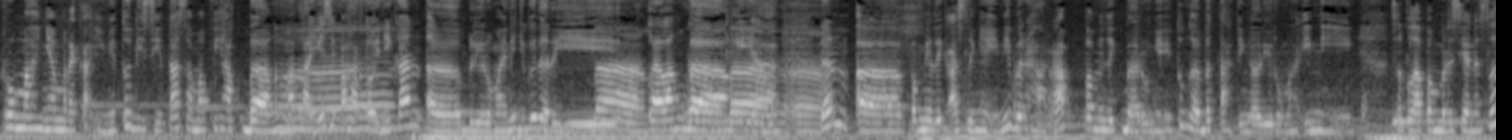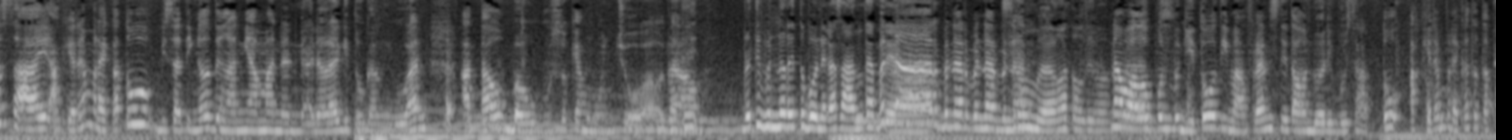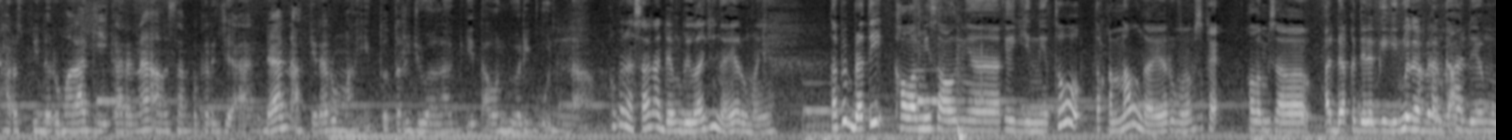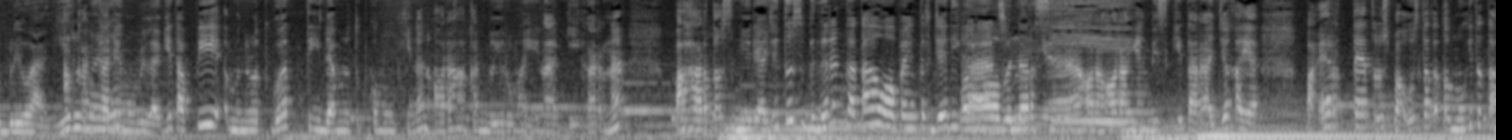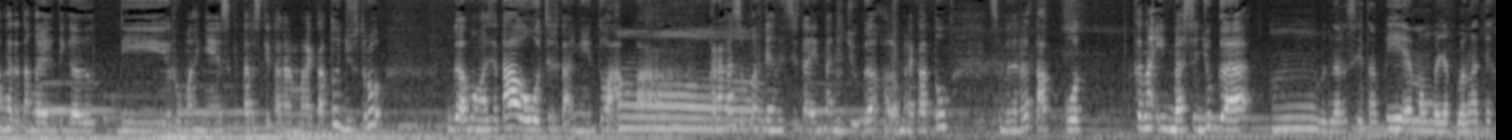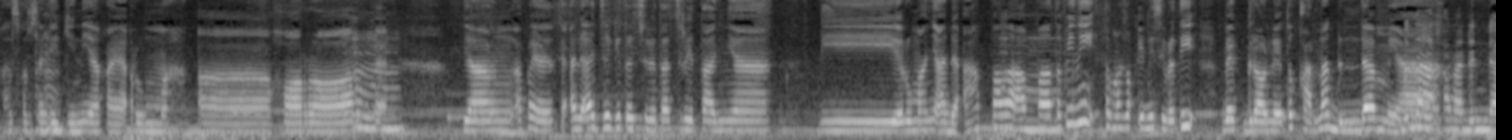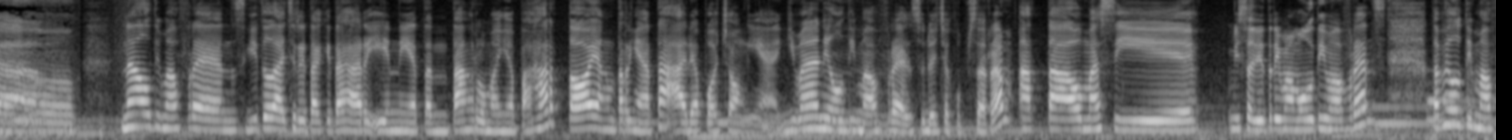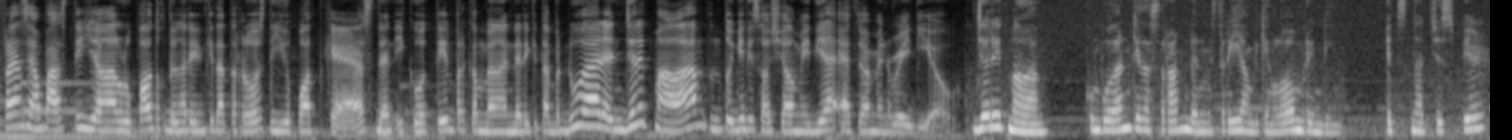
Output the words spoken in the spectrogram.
rumahnya mereka ini tuh disita sama pihak bank. Makanya si Pak Harto ini kan eh, beli rumah ini juga dari Bank. lelang bank, Lelang bank, iya. heeh. Dan eh, pemilik aslinya ini berharap pemilik barunya itu nggak betah tinggal di rumah ini. Setelah pembersihannya selesai, akhirnya mereka tuh bisa tinggal dengan nyaman dan nggak ada lagi tuh gangguan atau bau busuk yang muncul. Berarti Nah, berarti bener itu boneka santet benar, ya? benar, benar, benar. Serem banget Ultima Nah, Friends. walaupun begitu Ultima Friends di tahun 2001 akhirnya mereka tetap harus pindah rumah lagi karena alasan pekerjaan dan akhirnya rumah itu terjual lagi di tahun 2006. Aku penasaran ada yang beli lagi nggak ya rumahnya? Tapi berarti kalau misalnya kayak gini tuh terkenal nggak ya rumahnya? Maksudnya kayak kalau misalnya ada kejadian kayak gini, Bener, bener, akankah bener. ada yang mau beli lagi Akankah rumahnya? ada yang mau beli lagi tapi menurut gue tidak menutup kemungkinan orang akan beli rumah ini lagi karena Pak Harto sendiri aja tuh sebenarnya nggak tahu apa yang terjadi kan Oh, bener sebelumnya. sih. orang-orang yang di sekitar aja kayak Pak RT terus Pak Ustadz atau mungkin tetangga-tetangga yang tinggal di rumahnya sekitar sekitaran mereka tuh justru nggak mau ngasih tahu ceritanya itu apa Oh. karena kan seperti yang diceritain tadi juga kalau mereka tuh sebenarnya takut kena imbasnya juga Hmm, bener sih. Tapi emang banyak banget nih kasus-kasus yang kayak gini ya, kayak rumah eh, horor, Mm. kayak yang apa ya, kayak ada aja gitu cerita-ceritanya di rumahnya ada apa lah apa. Tapi ini termasuk ini sih berarti backgroundnya itu karena dendam ya. benar karena dendam Oh. Nah Ultima Friends, gitulah cerita kita hari ini tentang rumahnya Pak Harto yang ternyata ada pocongnya Gimana nih Ultima Friends, sudah cukup serem atau masih bisa diterima sama Ultima Friends? Tapi Ultima Friends yang pasti jangan lupa untuk dengerin kita terus di You Podcast Dan ikutin perkembangan dari kita berdua dan Jerit Malam tentunya di sosial media at Women Radio Jerit Malam, kumpulan kisah seram dan misteri yang bikin lo merinding. It's not just fear,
